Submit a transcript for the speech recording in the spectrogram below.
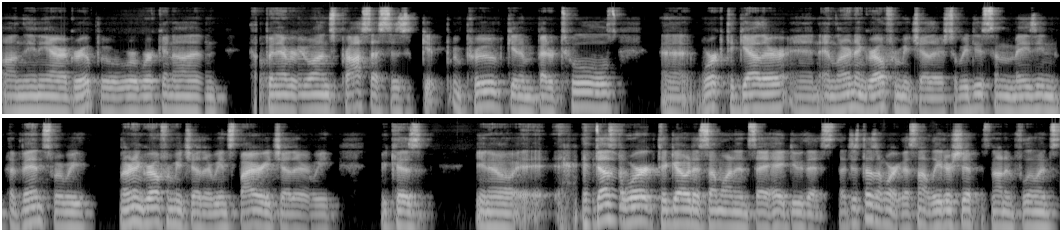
on the Any Hour group. We're working on helping everyone's processes get improved, get them better tools, uh, work together and and learn and grow from each other. So we do some amazing events where we learn and grow from each other. We inspire each other. We because you know it, it doesn't work to go to someone and say, "Hey, do this." That just doesn't work. That's not leadership. It's not influence,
